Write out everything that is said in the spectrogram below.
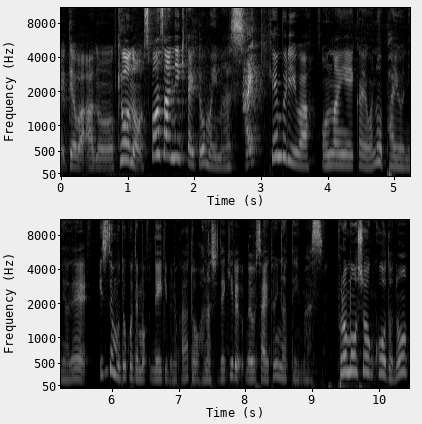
はい。ではあの今日のスポンサーに行きたいと思います。はい。ケンブリーはオンライン英会話のパイオニアでいつでもどこでもネイティブの方とお話しできるウェブサイトになっています。プロモーションコードの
